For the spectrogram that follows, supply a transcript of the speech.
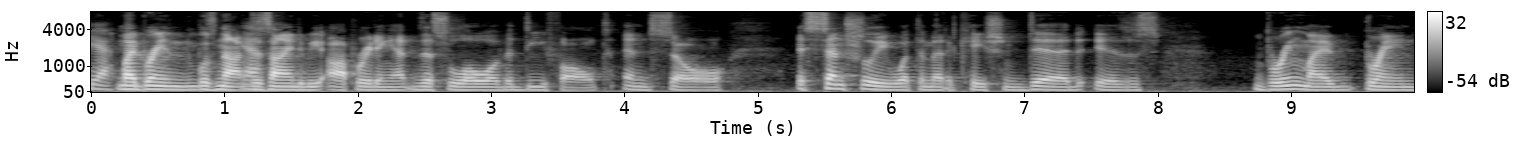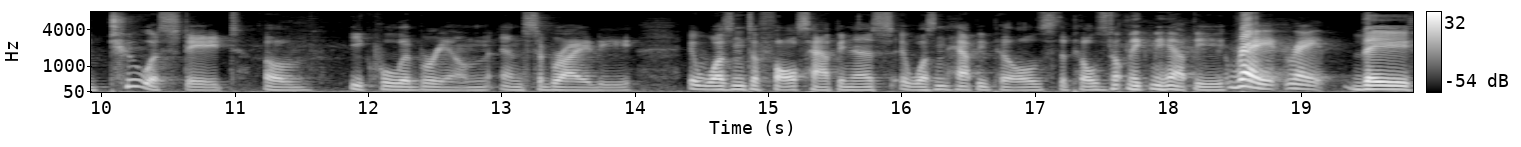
Yeah. My brain was not yeah. designed to be operating at this low of a default. And so essentially what the medication did is bring my brain to a state of equilibrium and sobriety. It wasn't a false happiness. It wasn't happy pills. The pills don't make me happy. Right, right. They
